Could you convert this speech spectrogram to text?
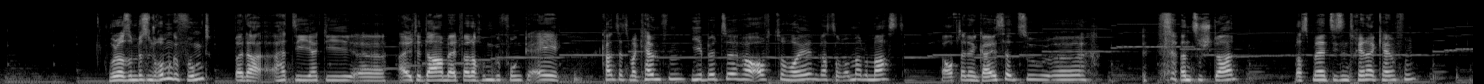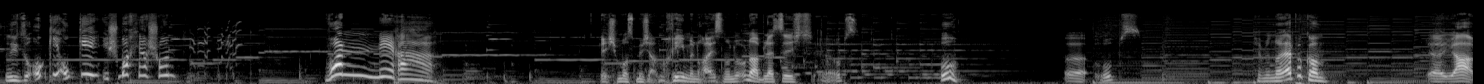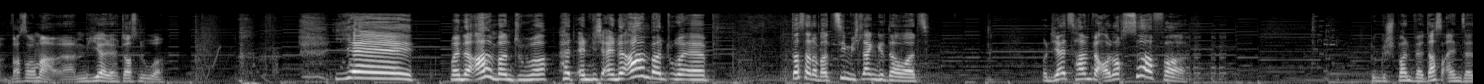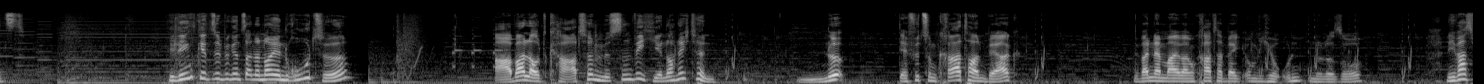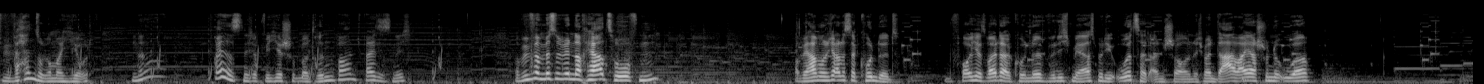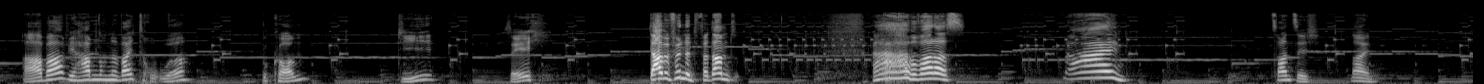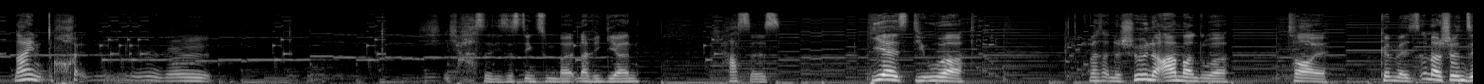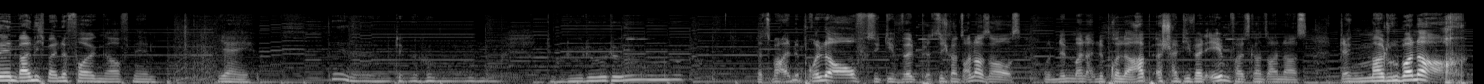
Wurde so ein bisschen rumgefunkt. Bei der hat die, hat die äh, alte Dame etwa noch rumgefunkt. Ey, kannst jetzt mal kämpfen? Hier bitte, hör auf zu heulen, was auch immer du machst. Hör auf deine Geister zu, äh, anzustarren. Lass mir jetzt diesen Trainer kämpfen. Und die so, okay, okay, ich mach ja schon. Wonera. Ich muss mich am Riemen reißen und unablässig. Äh, ups. Oh. Äh, ups. Ich habe eine neue App bekommen. Äh, ja, was auch immer. Ähm, hier, das ist eine Uhr. Yay! Meine Armbanduhr hat endlich eine Armbanduhr-App. Das hat aber ziemlich lang gedauert. Und jetzt haben wir auch noch Surfer. Bin gespannt, wer das einsetzt. Hier links geht es übrigens einer neuen Route. Aber laut Karte müssen wir hier noch nicht hin. Nö. Der führt zum Kraterberg. Wir waren ja mal beim Kraterberg irgendwie hier unten oder so. Nee, was? Wir waren sogar mal hier, oder? Ne? Ich weiß es nicht, ob wir hier schon mal drin waren. Ich weiß es nicht. Auf jeden Fall müssen wir nach Herzhofen. Aber wir haben noch nicht alles erkundet. Bevor ich jetzt weiter erkunde, will ich mir erstmal die Uhrzeit anschauen. Ich meine, da war ja schon eine Uhr. Aber wir haben noch eine weitere Uhr bekommen, die sich da befindet. Verdammt. Ah, wo war das? Nein. 20. Nein. Nein. Oh, ich, hasse dieses Ding zum Navigieren. Ich hasse es. Hier ist die Uhr. Was eine schöne Armbanduhr. Toll. Können wir jetzt immer schön sehen, wann ich meine Folgen aufnehme. Yay. Jetzt mal eine Brille auf, sieht die Welt plötzlich ganz anders aus. Und nimmt man eine Brille ab, erscheint die Welt ebenfalls ganz anders. Denk mal drüber nach.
